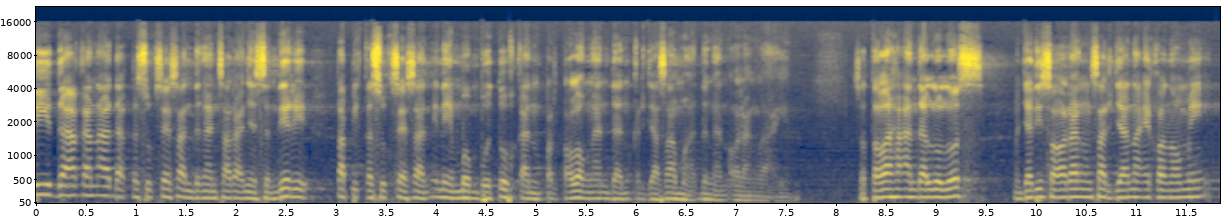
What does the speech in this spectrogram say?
Tidak akan ada kesuksesan dengan caranya sendiri, tapi kesuksesan ini membutuhkan pertolongan dan kerjasama dengan orang lain. Setelah Anda lulus menjadi seorang sarjana ekonomi,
